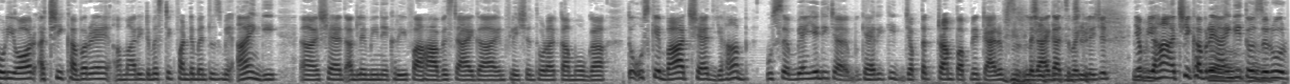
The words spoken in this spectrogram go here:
थोड़ी और अच्छी खबरें हमारी डोमेस्टिक फंडामेंटल्स में आएँगी शायद अगले महीने खरीफा हार्वेस्ट आएगा इन्फ्लेशन थोड़ा कम होगा तो उसके बाद शायद यहाँ उस मैं ये नहीं चाह- कह रही कि जब तक ट्रंप अपने टैरिफ्स लगाएगा स्पेकुलेशन जब यहाँ अच्छी खबरें आएँगी तो ज़रूर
